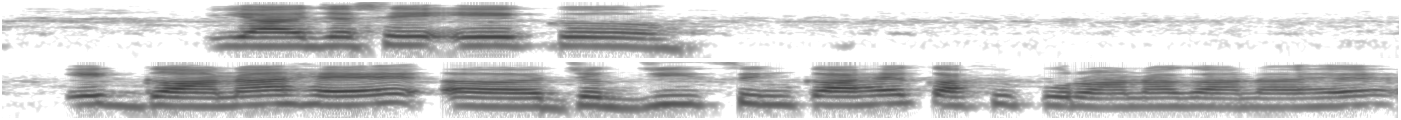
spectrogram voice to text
या जैसे एक एक गाना है जगजीत सिंह का है, काफ़ी पुराना गाना है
